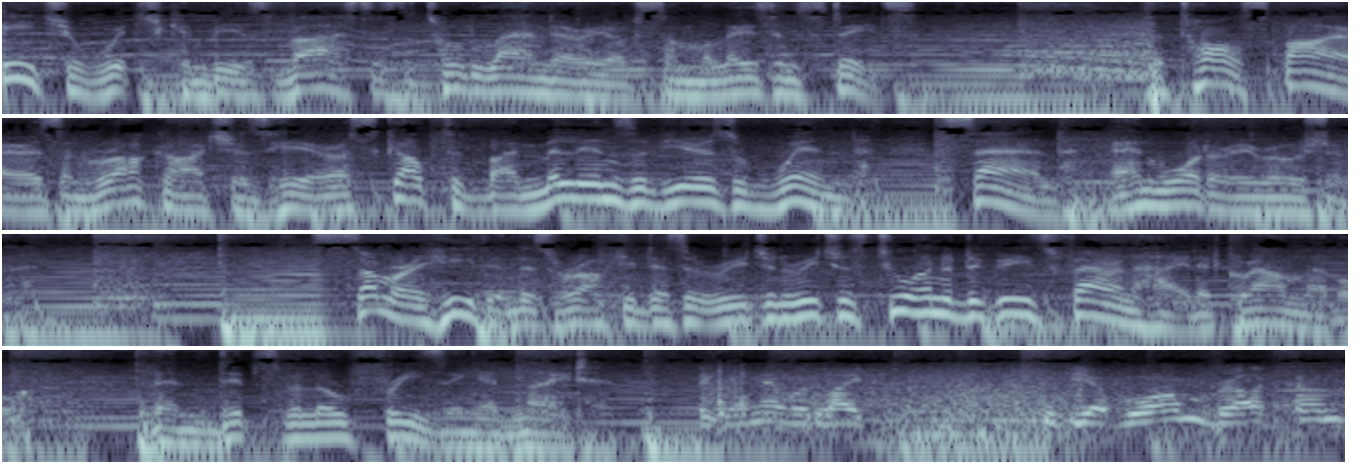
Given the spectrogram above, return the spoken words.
each of which can be as vast as the total land area of some Malaysian states. The tall spires and rock arches here are sculpted by millions of years of wind, sand, and water erosion. Summer heat in this rocky desert region reaches 200 degrees Fahrenheit at ground level, then dips below freezing at night. Again, I would like to be a warm welcome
